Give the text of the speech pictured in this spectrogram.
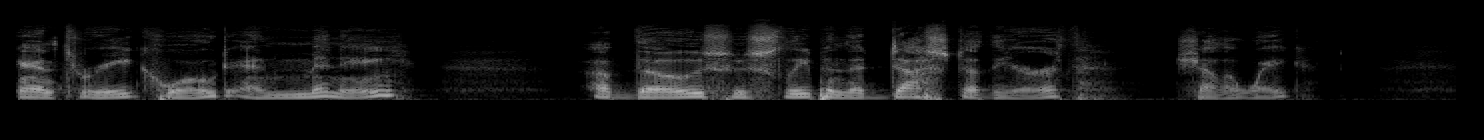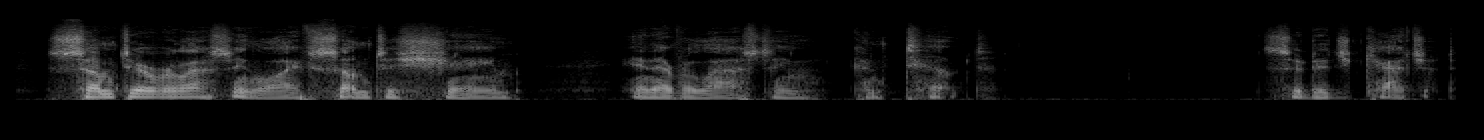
and 3, quote, And many of those who sleep in the dust of the earth shall awake, some to everlasting life, some to shame and everlasting contempt. So did you catch it?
